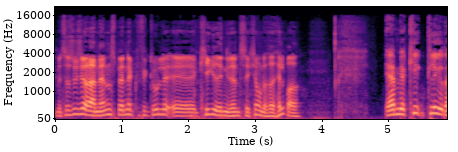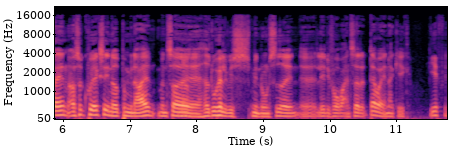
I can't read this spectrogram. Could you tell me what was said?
Men så synes jeg, der er en anden spændende. Fik du øh, kigget ind i den sektion, der hedder helbred? Ja, men jeg kig, klikkede derind, og så kunne jeg ikke se noget på min egen, men så Nå. øh, havde du heldigvis smidt nogle sider ind øh, lidt i forvejen, så der var jeg inde og kigge. Ja, for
